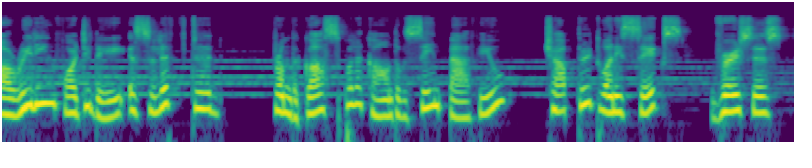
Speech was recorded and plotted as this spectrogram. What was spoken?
Our reading for today is lifted from the Gospel account of St. Matthew, chapter 26, verses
